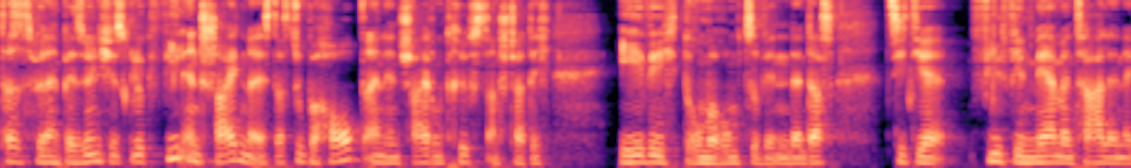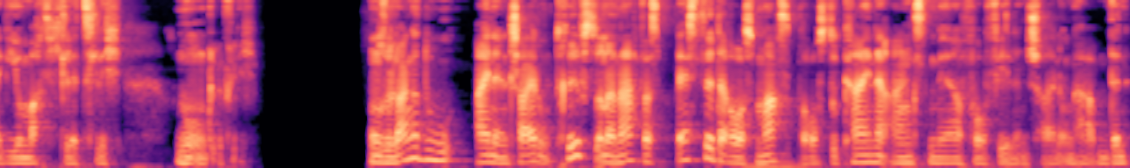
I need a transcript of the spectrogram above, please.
dass es für dein persönliches Glück viel entscheidender ist, dass du überhaupt eine Entscheidung triffst, anstatt dich ewig drumherum zu winden. Denn das zieht dir viel, viel mehr mentale Energie und macht dich letztlich nur unglücklich. Und solange du eine Entscheidung triffst und danach das Beste daraus machst, brauchst du keine Angst mehr vor Fehlentscheidungen haben. Denn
